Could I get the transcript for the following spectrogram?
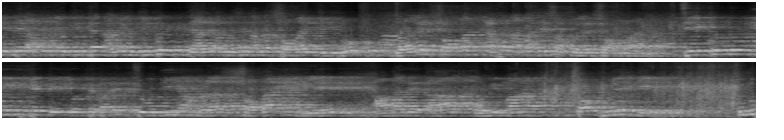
যেতে আপনিও জিতবেন, আমিও জিতবো যারা বলছেন আমরা সবাই জিতবো। দলের সম্মান এখন আমাদের সকলের সম্মান। যে কোনো লিডকে পে করতে পারে, যদি আমরা সবাই মিলে আমাদের রাগ, অভিমান সব ভুলে গিয়ে শুধু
